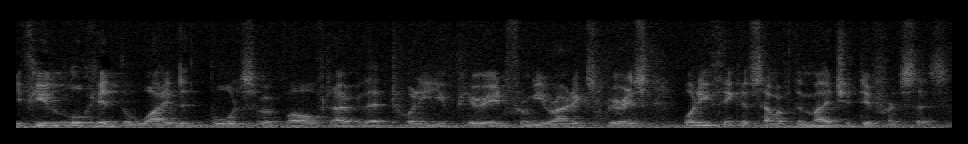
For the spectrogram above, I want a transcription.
If you look at the way that boards have evolved over that 20-year period, from your own experience, what do you think are some of the major differences?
